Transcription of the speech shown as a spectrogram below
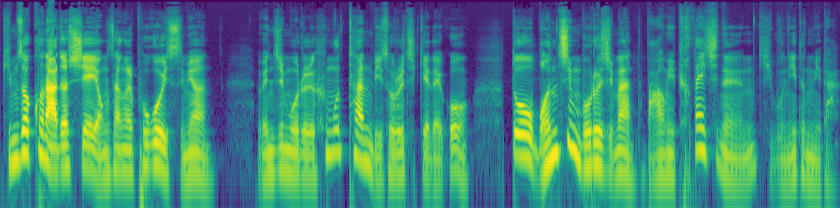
김석훈 아저씨의 영상을 보고 있으면 왠지 모를 흐뭇한 미소를 짓게 되고 또 뭔진 모르지만 마음이 편해지는 기분이 듭니다.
